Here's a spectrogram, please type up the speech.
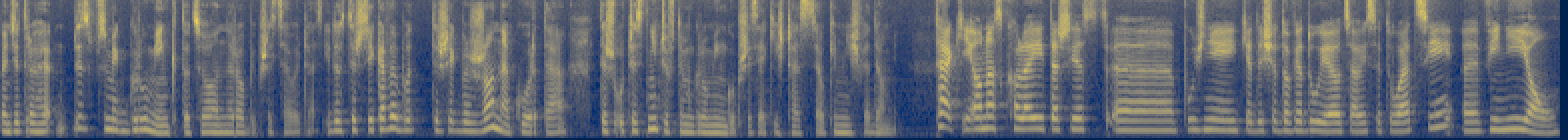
będzie trochę, to jest w sumie grooming to, co on robi przez cały czas. I to jest też ciekawe, bo też jakby żona Kurta też uczestniczy w tym groomingu przez jakiś czas całkiem nieświadomie. Tak, i ona z kolei też jest e, później, kiedy się dowiaduje o całej sytuacji, e, wini ją,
